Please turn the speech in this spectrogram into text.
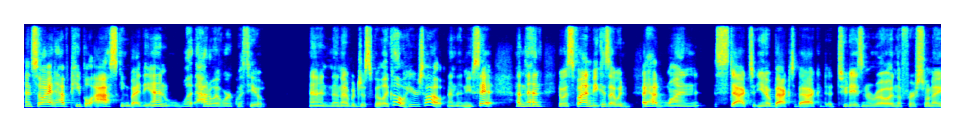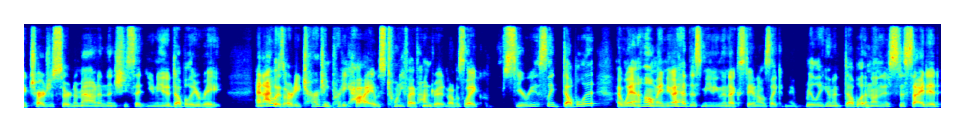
And so I'd have people asking by the end, what how do I work with you? And then I would just be like, oh, here's how. And then you say it. And then it was fun because I would, I had one stacked, you know, back to back, uh, two days in a row. And the first one I charged a certain amount. And then she said, you need to double your rate. And I was already charging pretty high. It was 2,500. And I was like, seriously, double it? I went home. I knew I had this meeting the next day and I was like, am I really going to double it? And I just decided,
